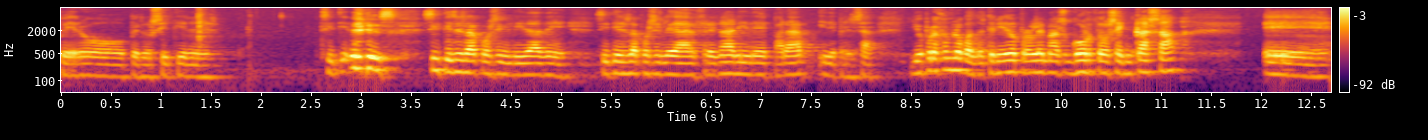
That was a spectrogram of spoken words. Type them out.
Pero, pero si tienes, si tienes, si tienes la posibilidad de, si tienes la posibilidad de frenar y de parar y de pensar. Yo, por ejemplo, cuando he tenido problemas gordos en casa, eh,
